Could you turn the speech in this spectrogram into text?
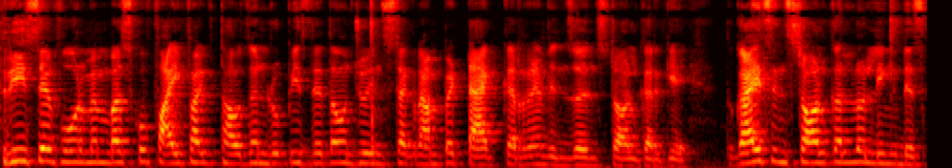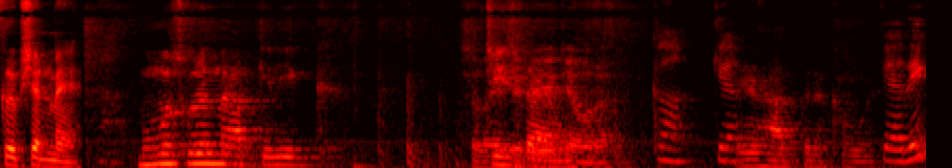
थ्री से फोर मेंबर्स को फाइव फाइव थाउज़ेंड रुपीज़ देता हूँ जो इंस्टाग्राम पे टैग कर रहे हैं विंजो इंस्टॉल करके। तो गाइस इंस्टॉल कर लो लिंक डिस्क्रिप्शन में। मोमोज कुरल में आपके लिए एक चीज़ क्या हो रहा है? क्या? हाथ पे रखा हुआ है। क्या? रिंग?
